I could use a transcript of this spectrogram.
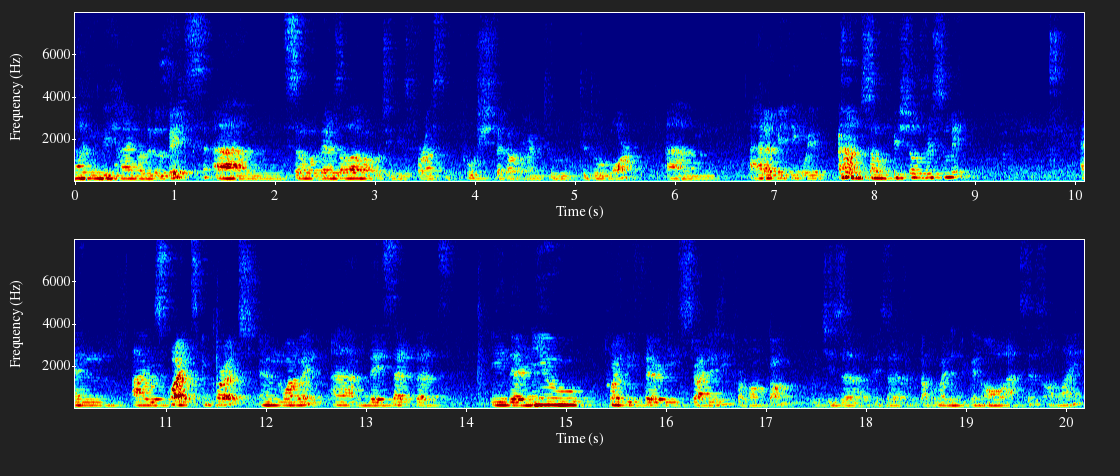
lagging behind a little bit. Um, so there's a lot of opportunities for us to push the government to, to do more. Um, I had a meeting with some officials recently, and I was quite encouraged in one way. Um, they said that in their new 2030 strategy for Hong Kong, which is a, is a document that you can all access online,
